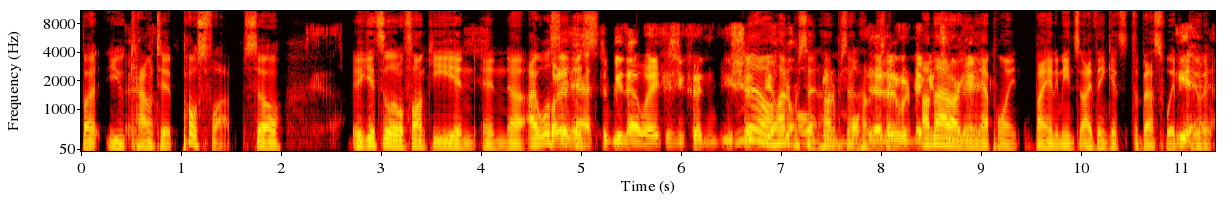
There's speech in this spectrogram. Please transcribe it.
but you Yeah. count it post-flop. So it gets a little funky. And and uh, I will but say it this: has to be that way because you couldn't. You shouldn't no, be hundred percent, hundred percent, hundred then it would make percent. I'm not arguing big. that point by any means. I think it's the best way to do it.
